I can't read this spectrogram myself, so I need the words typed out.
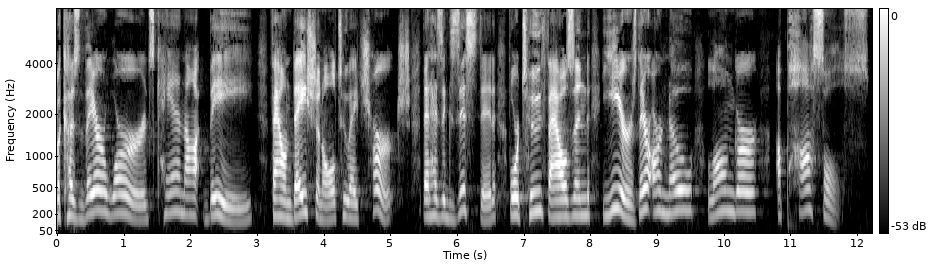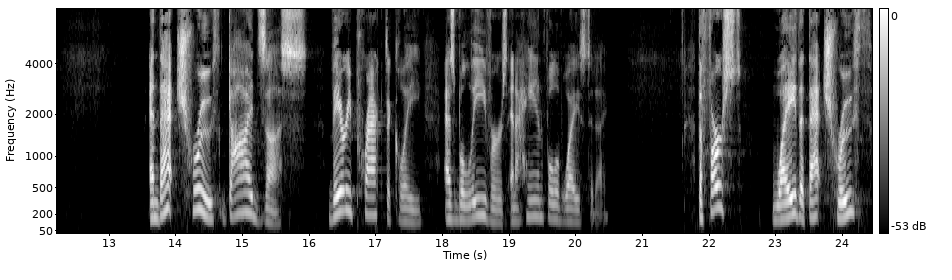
because their words cannot be foundational to a church that has existed for 2,000 years. There are no longer apostles. And that truth guides us very practically as believers in a handful of ways today. The first way that that truth,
